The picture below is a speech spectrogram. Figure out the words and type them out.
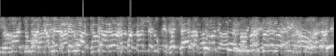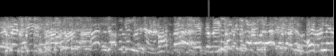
جمعہ جمعہ جمعہ تینوں اٹھ پیارے اور پتہ تینوں کسے شے دا کوئی ایک منٹ جی ایک منٹ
